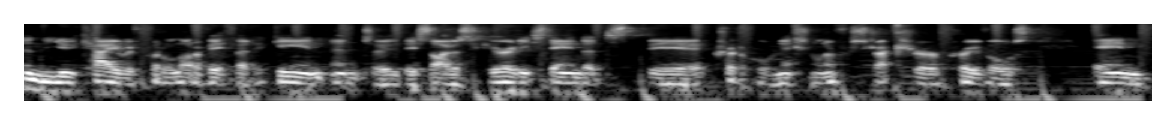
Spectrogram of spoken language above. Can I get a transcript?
in the UK, we've put a lot of effort again into their cybersecurity standards, their critical national infrastructure approvals, and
